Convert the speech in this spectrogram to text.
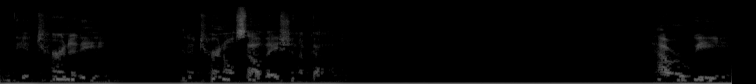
in the eternity and eternal salvation of God. How are we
